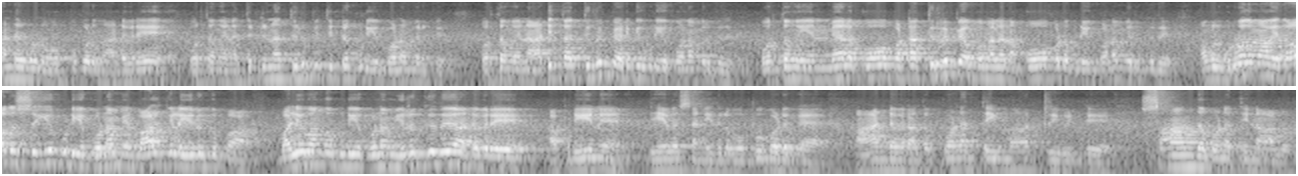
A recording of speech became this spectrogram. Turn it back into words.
ஆண்டவரோட ஒப்பு கொடுங்க ஆண்டவரே ஒருத்தவங்க என்னை திட்டுனா திருப்பி திட்டக்கூடிய குணம் இருக்குது ஒருத்தவங்க என்னை அடித்தா திருப்பி அடிக்கக்கூடிய குணம் இருக்குது. ஒருத்தவங்க என் மேலே கோவப்பட்டால் திருப்பி அவங்க மேலே நான் கோவப்படக்கூடிய குணம் இருக்குது. அவங்களுக்கு விரோதமாக ஏதாவது செய்யக்கூடிய குணம் என் வாழ்க்கையில் இருக்குப்பா. பலி வாங்கக்கூடிய குணம் இருக்குது ஆண்டவரே. அப்படின்னு தேவ சந்நிதியில் ஒப்பு கொடுங்க. ஆண்டவர் அந்த குணத்தை மாற்றிவிட்டு சாந்த குணத்தினாலும்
